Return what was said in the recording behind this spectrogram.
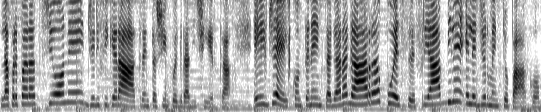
La preparazione gelificherà a 35 gradi circa e il gel contenente agar-agar può essere friabile e leggermente opaco.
